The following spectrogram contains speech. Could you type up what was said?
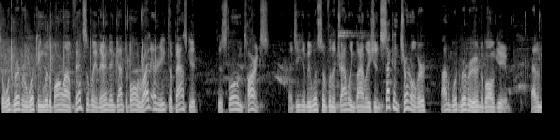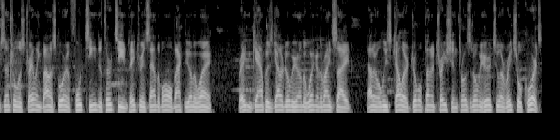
So Wood River working with the ball offensively there and then got the ball right underneath the basket to Sloan Tarks. And she's going to be whistled for the traveling violation. Second turnover on Wood River here in the ball game. Adams Central is trailing by a score of 14 to 13. Patriots have the ball back the other way. Bradenkamp has got it over here on the wing on the right side. Now to Elise Keller. Dribble penetration. Throws it over here to a Rachel Courts.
